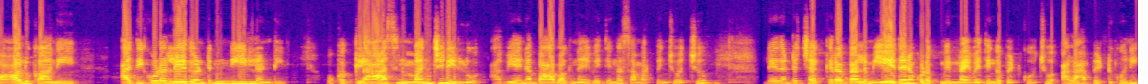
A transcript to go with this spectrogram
పాలు కానీ అది కూడా లేదు అంటే నీళ్ళండి. ఒక గ్లాస్ మంచినీళ్ళు అవి అయినా బాబాకు నైవేద్యంగా సమర్పించవచ్చు. లేదంటే చక్కెర బెల్లం ఏదైనా కూడా మీరు నైవేద్యంగా పెట్టుకోవచ్చు. అలా పెట్టుకొని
